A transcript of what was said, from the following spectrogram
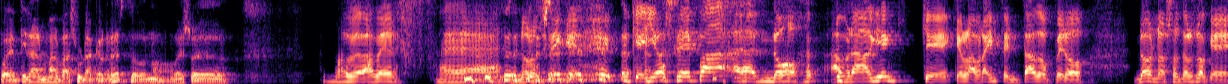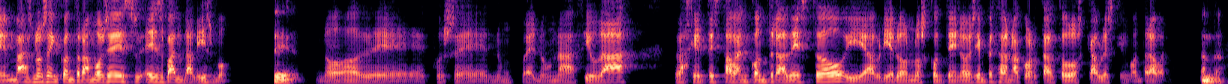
¿Puede tirar más basura que el resto o no? Eso... A ver, eh, no lo sé, que, yo sepa, eh, no. Habrá alguien que, lo habrá intentado, pero no, nosotros lo que más nos encontramos es, vandalismo. Sí. ¿no? pues en una ciudad la gente estaba en contra de esto y abrieron los contenedores y empezaron a cortar todos los cables que encontraban. Anda.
